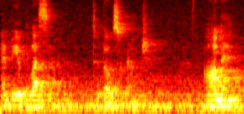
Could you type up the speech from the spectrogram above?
and be a blessing to those around you. Amen.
